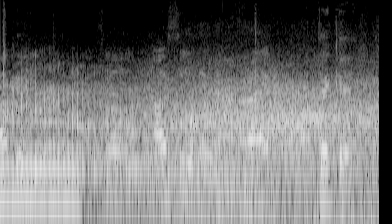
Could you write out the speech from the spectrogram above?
Okay, so I'll see you later, alright? Take care.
